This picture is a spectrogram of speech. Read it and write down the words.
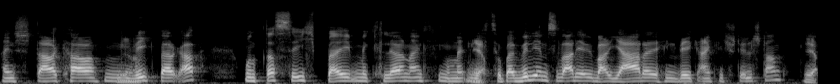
ein starker hm, ja. Weg bergab. Und das sehe ich bei McLaren eigentlich im Moment nicht ja. so. Bei Williams war ja über Jahre hinweg eigentlich Stillstand, ja.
